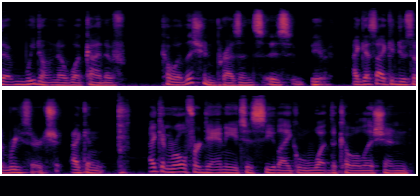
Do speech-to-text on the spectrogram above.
that we don't know what kind of coalition presence is here. I guess I can do some research. I can. i can roll for danny to see like what the coalition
